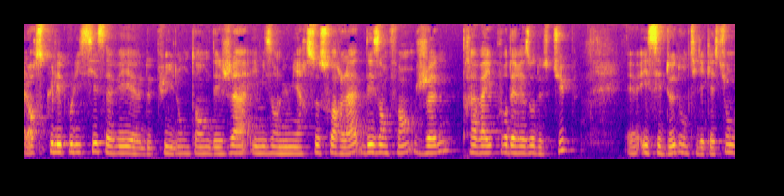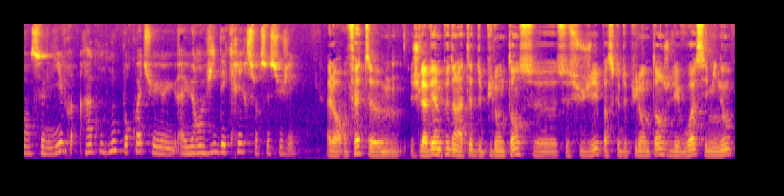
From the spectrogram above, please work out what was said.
Alors ce que les policiers savaient euh, depuis longtemps déjà est mis en lumière ce soir-là, des enfants jeunes travaillent pour des réseaux de stupes. Euh, et c'est d'eux dont il est question dans ce livre. Raconte-nous pourquoi tu as eu envie d'écrire sur ce sujet. Alors en fait, euh, je l'avais un peu dans la tête depuis longtemps ce, sujet, parce que depuis longtemps je les vois, ces minots,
